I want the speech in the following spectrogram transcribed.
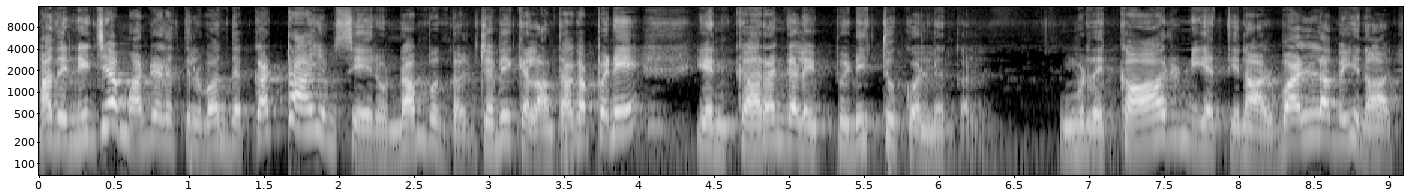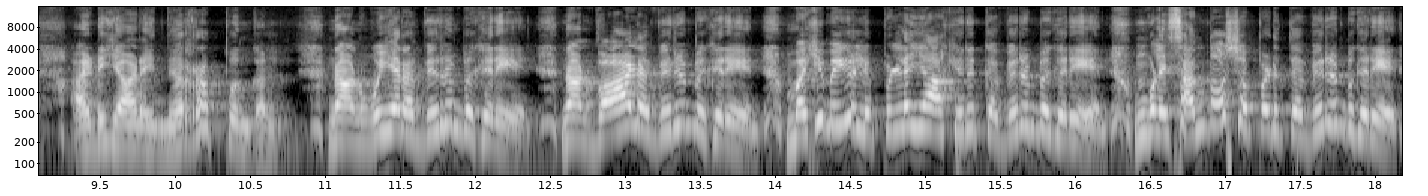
அது நிஜ மண்டலத்தில் வந்து கட்டாயம் சேரும். நம்புங்கள். ஜபிக்கலாம். தகப்பனே என் கரங்களை பிடித்து கொள்ளுங்கள். உங்களுடைய காருண்யத்தினால் வல்லமையினால் அடியானை நிரப்புங்கள். நான் உயர விரும்புகிறேன் நான் வாழ விரும்புகிறேன் மகிமையில் பிள்ளையாக இருக்க விரும்புகிறேன் உங்களை சந்தோஷப்படுத்த விரும்புகிறேன்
